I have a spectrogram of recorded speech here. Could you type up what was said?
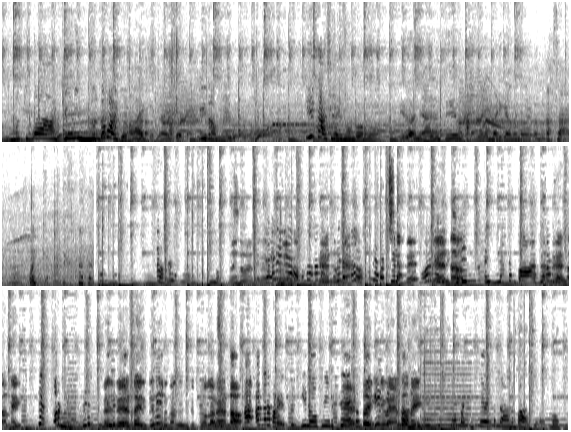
അമ്മയ്ക്ക് ഭാഗ്യമാണ് ഇന്നത്തെ ഭാഗ്യമാണ്. ഇത് അമ്മ ഈ കാശ് എന്തിനു കൊണ്ടുപോകണോ ഇതോ ഞാനത് മേടിക്കാൻ കൊണ്ടുപോയതാണ്. പൊയ്ക്കോ. വേണ്ട എനിക്ക് എനിക്കിപ്പോല്ല വേണ്ട ആ, അങ്ങനെ പറയരുത് ഈ ലോക്കി വേണ്ട എനിക്ക് വേണ്ടെന്നേ പറ്റിച്ചേട്ടനാണ് ഭാഗ്യം നോക്കി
